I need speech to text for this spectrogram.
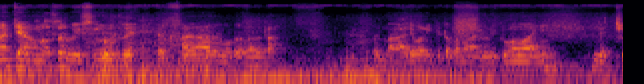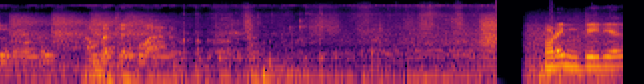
ഞാൻ ക്യാമറ സർവീസിന് കൊടുത്തത് ഇർഫാനാണ് കൂടുതൽ കേട്ടോ. അപ്പോൾ നാല് മണിക്ക് ഇട്ടപ്പോൾ നാല് മണിക്ക് പോകാൻ വാങ്ങി. ലച്ചുവിനെ കൊണ്ട് അമ്പലത്തിലേക്ക് പോകാനുണ്ട് നമ്മുടെ ഇമ്പീരിയൽ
